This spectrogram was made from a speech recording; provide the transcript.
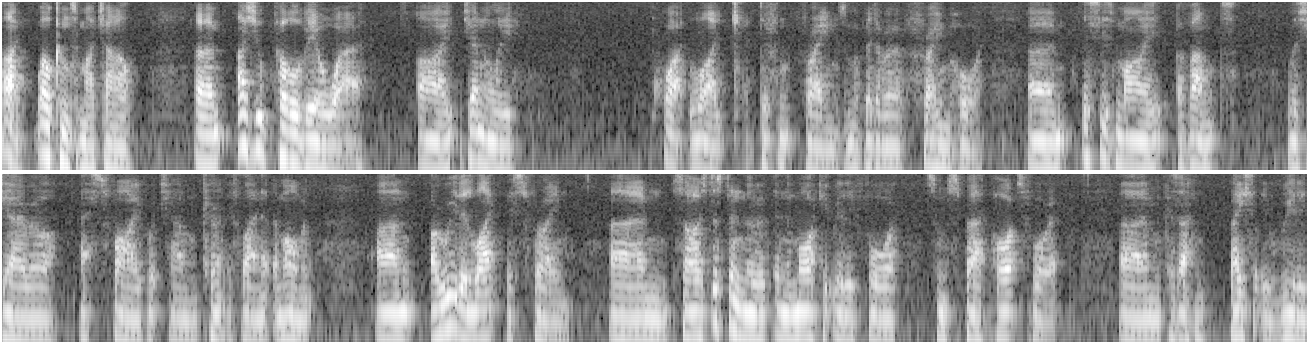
Hi, welcome to my channel. Um, as you're probably aware, I generally quite like different frames. I'm a bit of a frame whore. Um, this is my Avant Leggero S5 which I'm currently flying at the moment and I really like this frame um, so I was just in the in the market really for some spare parts for it because um, I'm basically really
